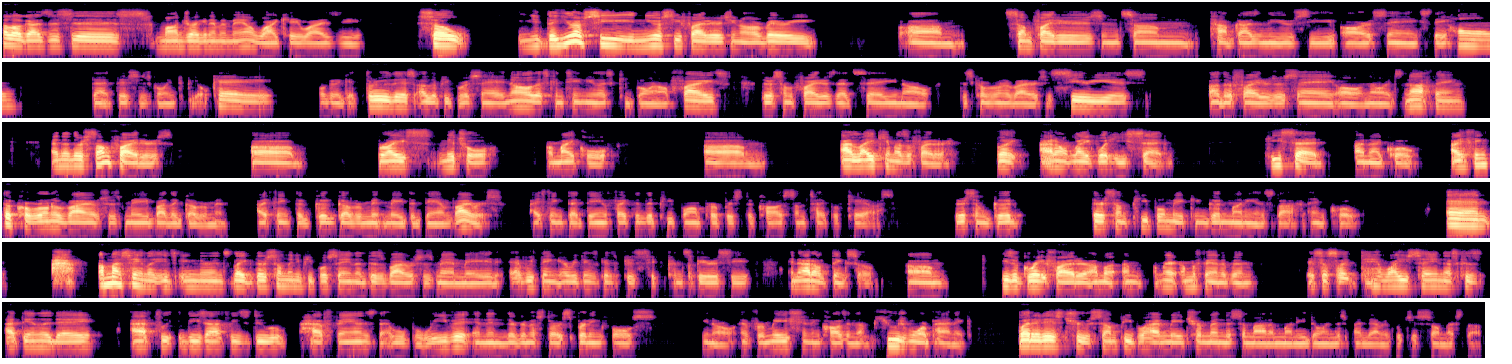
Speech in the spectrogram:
Hello, guys. This is Mondragon MMA on YKYZ. So, the UFC and UFC fighters, you know, are very. Um, some fighters and some top guys in the UFC are saying stay home, that this is going to be okay. We're going to get through this. Other people are saying, no, let's continue. Let's keep going on fights. There's some fighters that say, you know, this coronavirus is serious. Other fighters are saying, oh, no, it's nothing. And then there's some fighters, uh, Bryce Mitchell or Michael. Um, I like him as a fighter, but I don't like what he said. He said, and I quote, I think the coronavirus was made by the government. I think the good government made the damn virus. I think that they infected the people on purpose to cause some type of chaos. There's some good, there's some people making good money and stuff, end quote. And I'm not saying like it's ignorance. Like there's so many people saying that this virus is man-made. Everything, everything's conspiracy, and I don't think so. Um, he's a great fighter. I'm a, I'm, I'm a, fan of him. It's just like, damn, why are you saying this? Because at the end of the day, athlete, these athletes do have fans that will believe it, and then they're gonna start spreading false, you know, information and causing them huge more panic. But it is true. Some people have made tremendous amount of money during this pandemic, which is so messed up.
